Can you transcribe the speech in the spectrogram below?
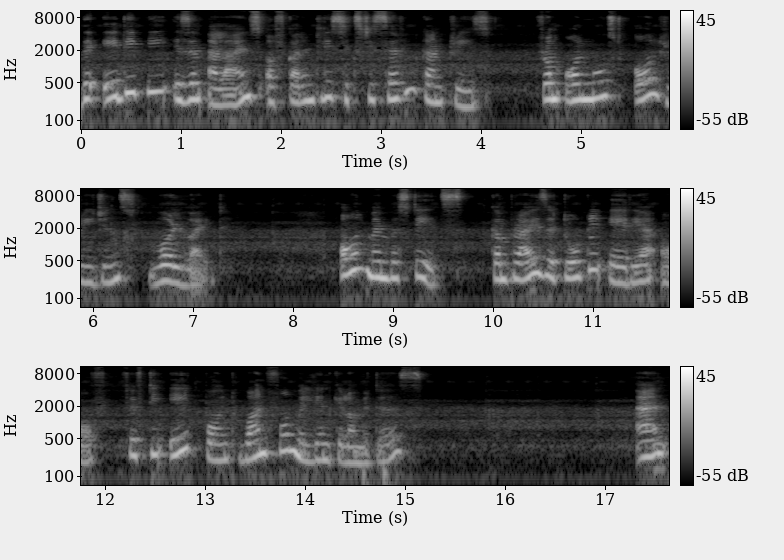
The ADB is an alliance of currently 67 countries from almost all regions worldwide. All member states comprise a total area of 58.14 million kilometers and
